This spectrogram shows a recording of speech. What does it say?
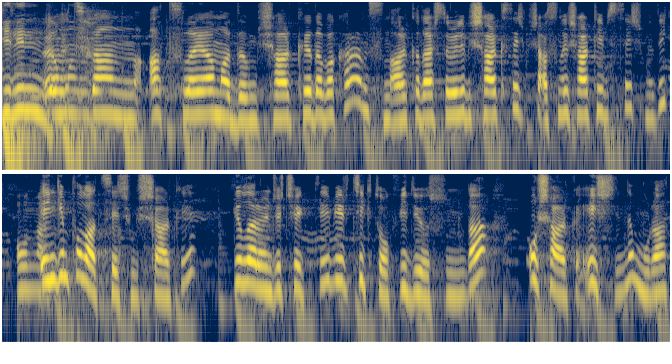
Gil'in damından atlayamadım şarkıya da bakar mısın? Arkadaşlar öyle bir şarkı seçmiş. Aslında şarkıyı biz seçmedik. Onlar. Engin Polat seçmiş şarkıyı. Yıllar önce çektiği bir TikTok videosunda o şarkı eşliğinde Murat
